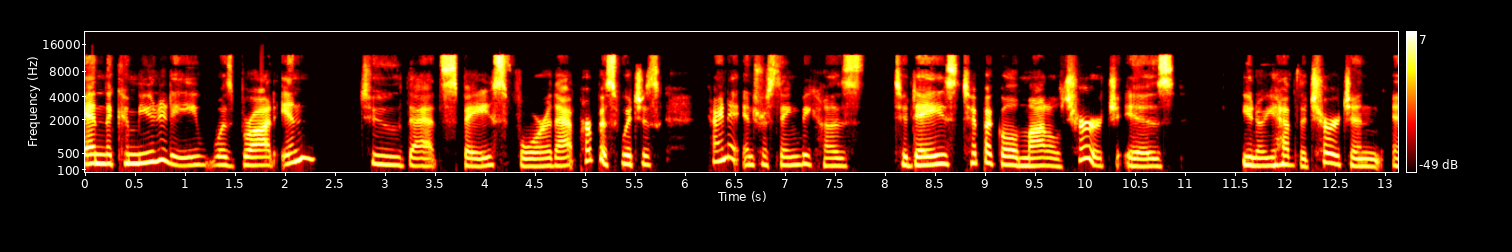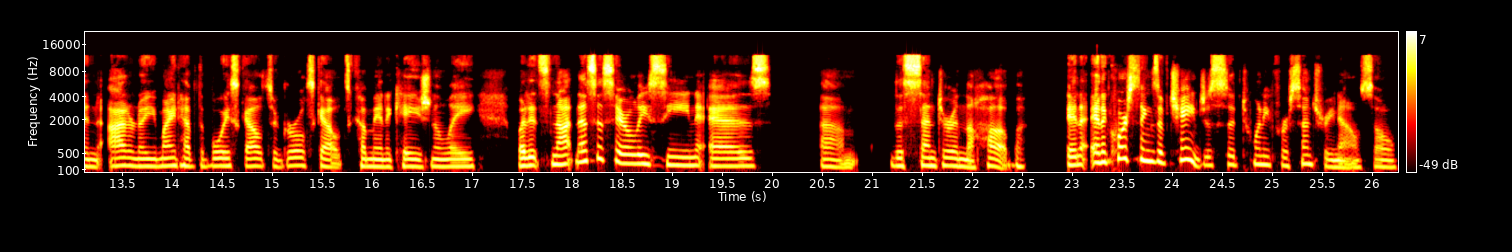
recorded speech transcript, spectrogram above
And the community was brought into that space for that purpose, which is kind of interesting because today's typical model church is you know you have the church and and i don't know you might have the boy scouts or girl scouts come in occasionally but it's not necessarily seen as um, the center and the hub. And and of course things have changed. It's the 21st century now. So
